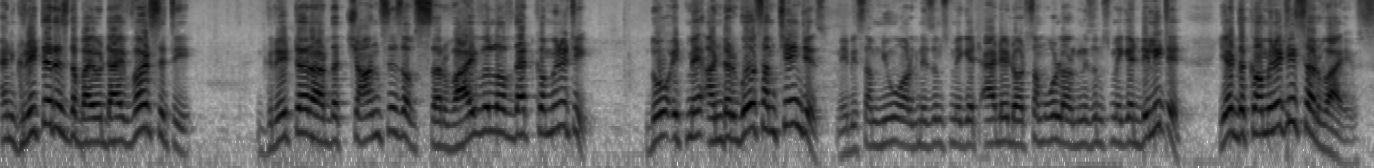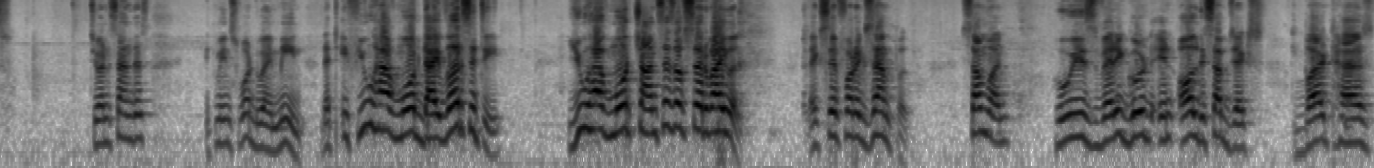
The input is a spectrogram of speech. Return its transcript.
And greater is the biodiversity, greater are the chances of survival of that community. Though it may undergo some changes, maybe some new organisms may get added or some old organisms may get deleted, yet the community survives. Do you understand this? It means what do I mean? That if you have more diversity, you have more chances of survival. Like say for example, someone who is very good in all the subjects but has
